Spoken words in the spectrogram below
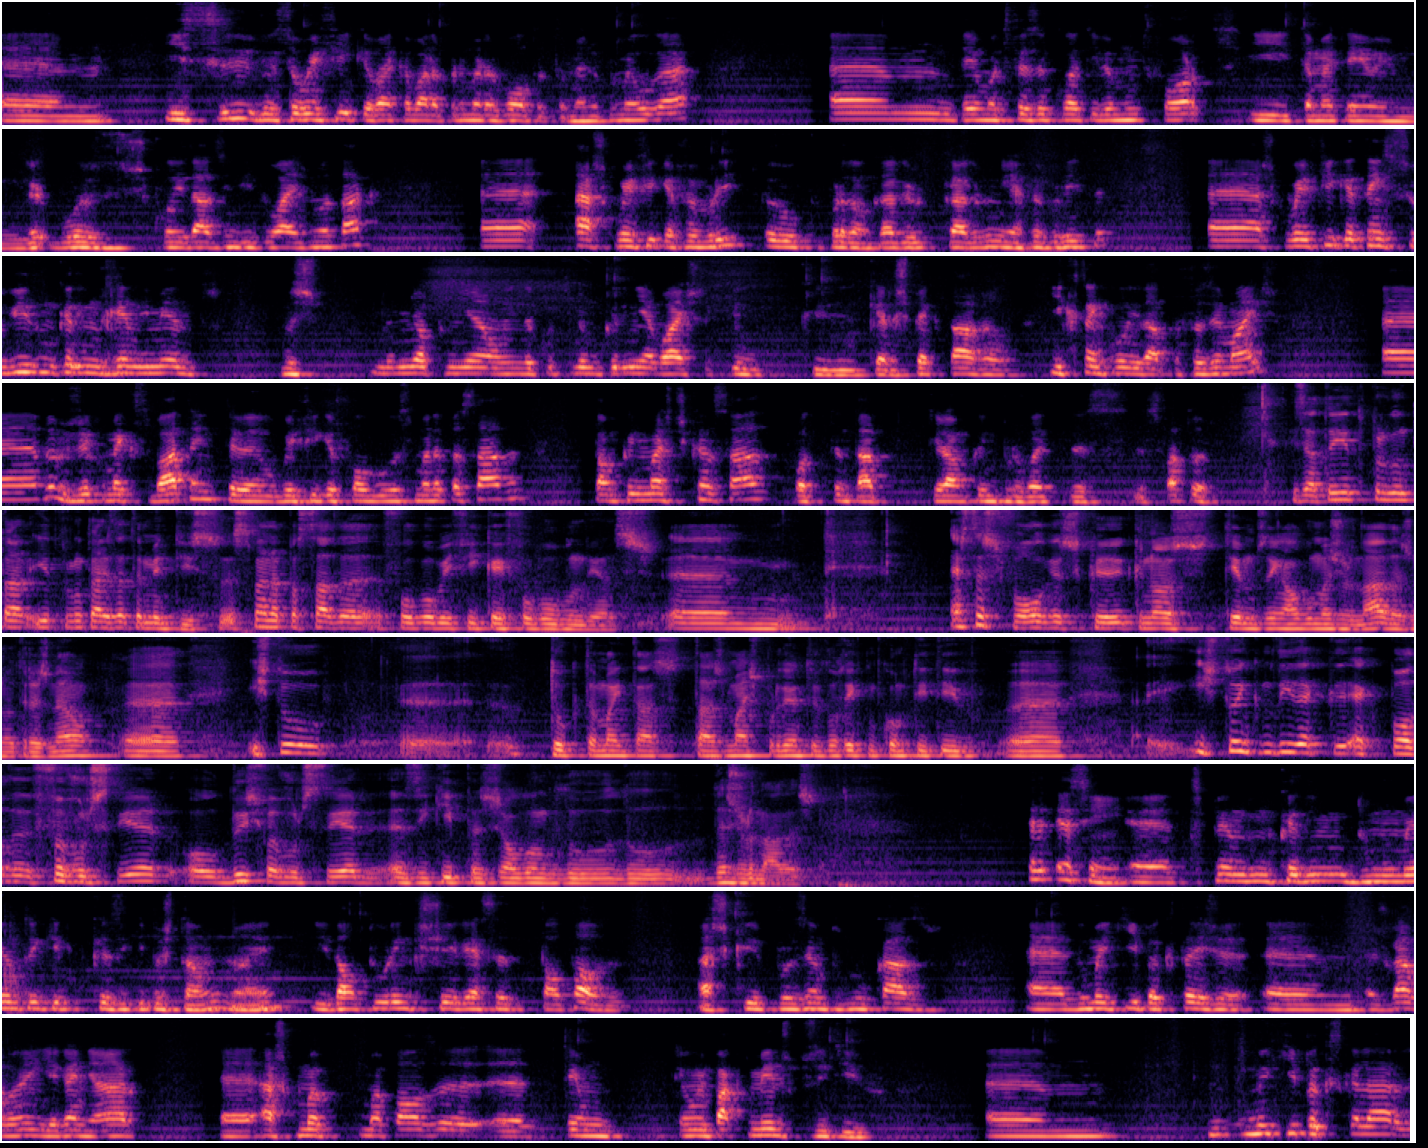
Um, e se vencer o Benfica, vai acabar a primeira volta também no primeiro lugar. Um, tem uma defesa coletiva muito forte e também tem boas qualidades individuais no ataque. Uh, acho que o Benfica é favorito, ou, perdão, que a, agronomia é favorita. Uh, acho que o Benfica tem subido um bocadinho de rendimento, mas na minha opinião ainda continua um bocadinho abaixo daquilo que, que era expectável e que tem qualidade para fazer mais. Uh, vamos ver como é que se batem. O Benfica folgou a semana passada, está um bocadinho mais descansado, pode tentar tirar um bocadinho de proveito desse, desse fator. Exato, eu ia-te perguntar, ia -te perguntar exatamente isso. A semana passada folgou Benfica e folgou Bundenses. Um, estas folgas que, que nós temos em algumas jornadas, noutras não, uh, isto, uh, tu que também estás, estás mais por dentro do ritmo competitivo, uh, isto em que medida é que, é que pode favorecer ou desfavorecer as equipas ao longo do, do das jornadas? É, é assim, é, depende um bocadinho do momento em que, que, as equipas estão, não é? E da altura em que chega essa tal pausa. Acho que, por exemplo, no caso uh, de uma equipa que esteja uh, a jogar bem e a ganhar, uh, acho que uma, uma pausa tem, um, tem um impacto menos positivo. Um, uma equipa que se calhar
